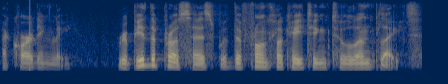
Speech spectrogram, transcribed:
accordingly. Repeat the process with the front locating tool and plate.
